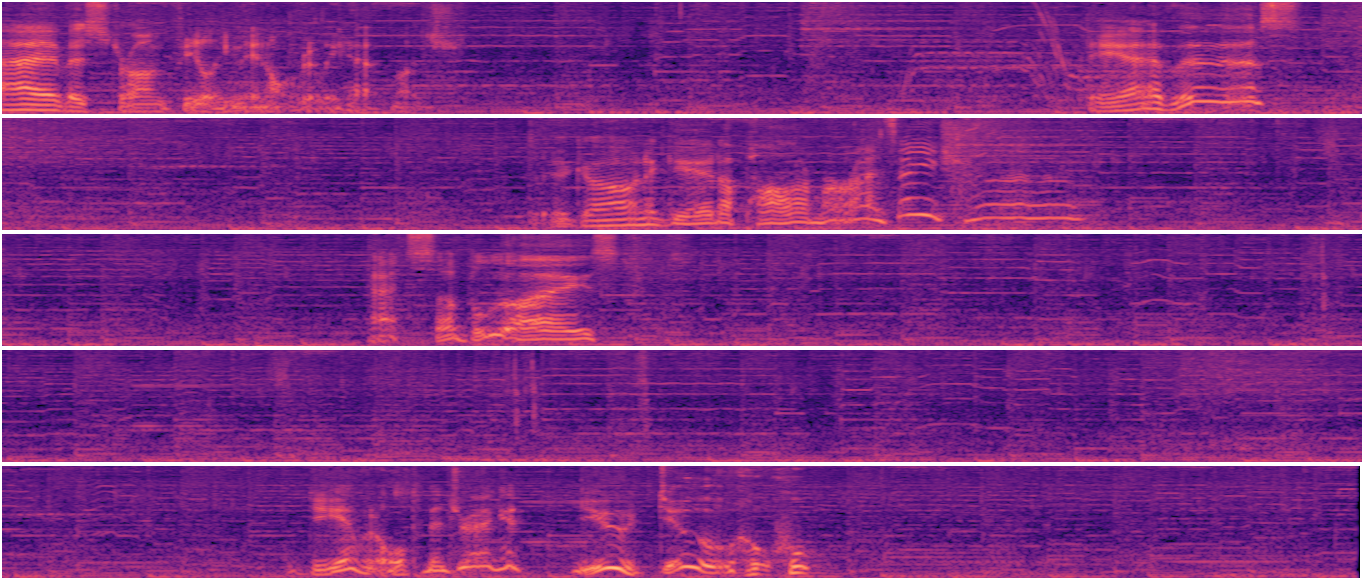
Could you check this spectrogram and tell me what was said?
I, have a strong feeling they don't really have much. They have this. They're gonna get a polymerization. That's a blue eyes. Do you have an ultimate dragon? You do!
